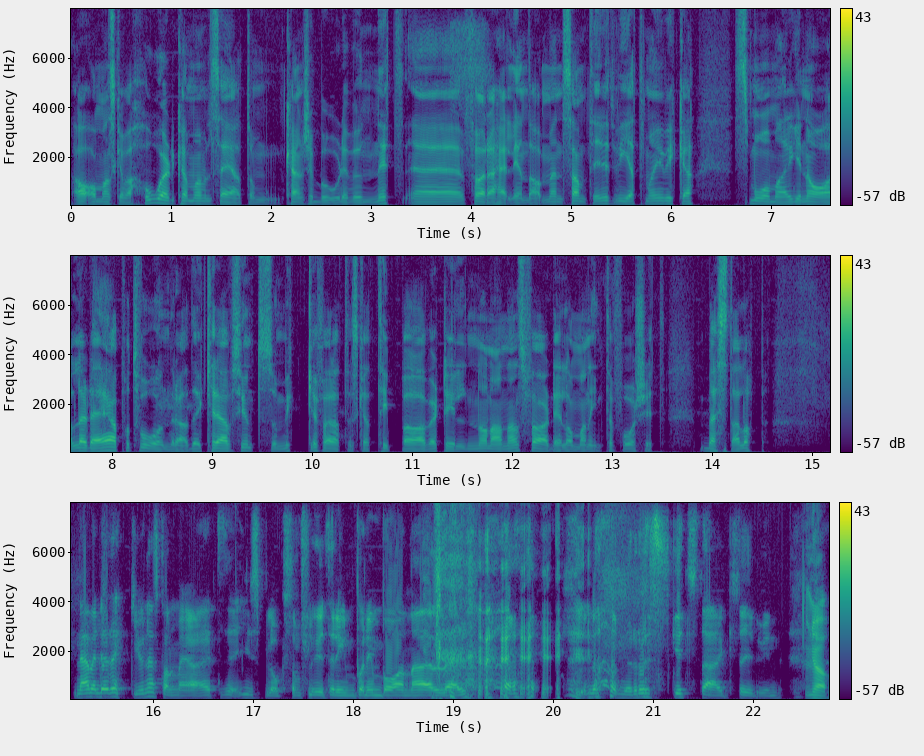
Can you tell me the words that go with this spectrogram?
ja, om man ska vara hård kan man väl säga att de kanske borde vunnit eh, förra helgen då. Men samtidigt vet man ju vilka små marginaler det är på 200. Det krävs ju inte så mycket för att det ska tippa över till någon annans fördel om man inte får sitt bästa lopp. Nej men det räcker ju nästan med ett isblock som flyter in på din bana eller någon ruskigt stark sidvind. Ja.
